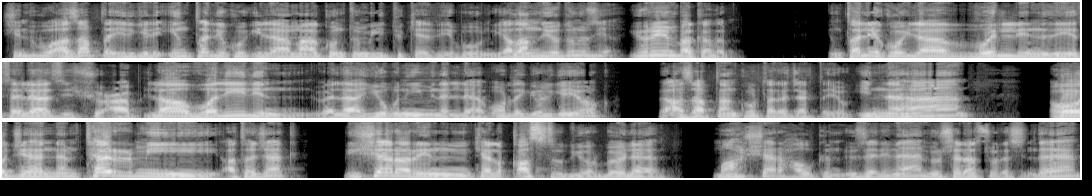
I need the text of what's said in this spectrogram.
Şimdi bu azapla ilgili intaliku ila ma kuntum bi tükezzibun. Yalanlıyordunuz ya. Yürüyün bakalım. İntaliku ila zillin zi selasi şuab. La zalilin ve la yugni minel leheb. Orada gölge yok ve azaptan kurtaracak da yok. İnneha o cehennem termi atacak bir şerarin kel kasr diyor böyle mahşer halkın üzerine Mürselat suresinde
